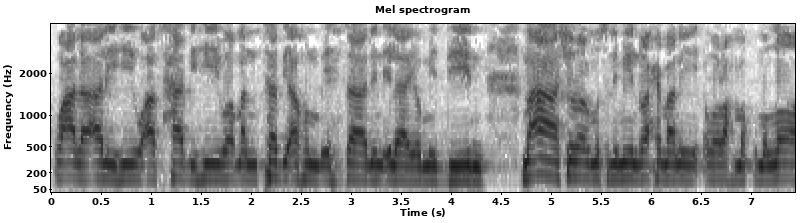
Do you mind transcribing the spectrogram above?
وعلى آله وأصحابه ومن تبعهم بإحسان إلى يوم الدين معاشر المسلمين رحمني ورحمكم الله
